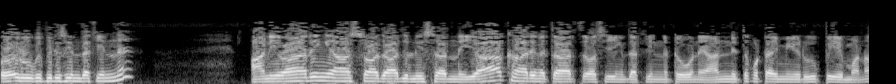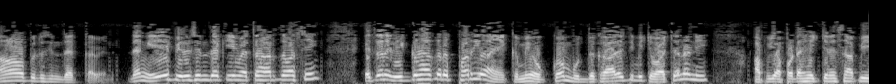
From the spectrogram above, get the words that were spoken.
ඔය රූපේ පිරිසින් දකින්න අනිවාර්යෙන් ආස්වාද ආදී නිසරණ යාකාරයෙන් යථාර්ථ වශයෙන් දකින්නට ඕනේ. අන්න එතකොටයි මේ රූපේ මනාව පිළිසින් දැක්ක වෙන්නේ. දැන් ඒ පිළිසින් දැකීම යථාර්ථ වශයෙන් එතන විග්‍රහ කර පරියායක මේ ඔක්කොම බුද්ධ කාලේ තිබිච්ච වචනනේ. අපි අපට හෙච්ච නිසා අපි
